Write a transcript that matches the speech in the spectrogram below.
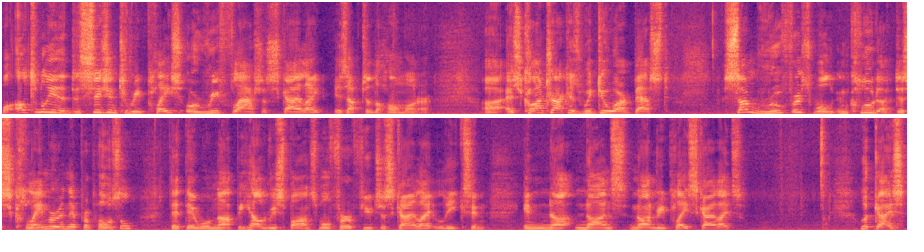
Well, ultimately the decision to replace or reflash a skylight is up to the homeowner. Uh, as contractors, we do our best. Some roofers will include a disclaimer in their proposal that they will not be held responsible for future skylight leaks in, in non, non, non-replaced skylights. Look guys,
